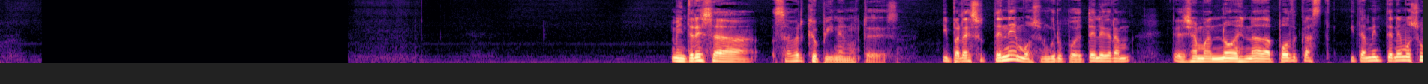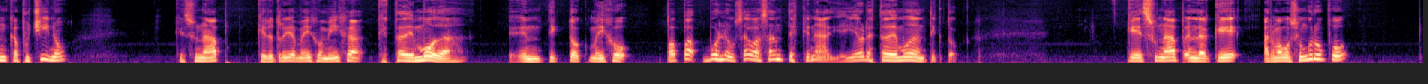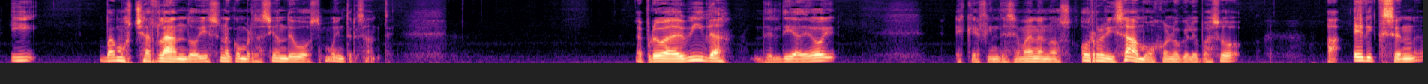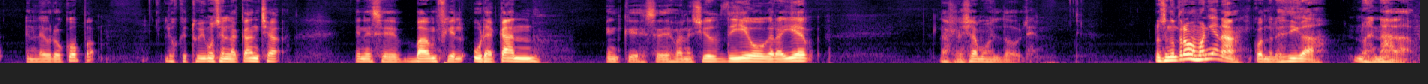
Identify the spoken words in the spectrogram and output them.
Me interesa saber qué opinan ustedes. Y para eso tenemos un grupo de Telegram que se llama No es nada podcast y también tenemos un capuchino que es una app que el otro día me dijo mi hija que está de moda en TikTok. Me dijo, papá, vos la usabas antes que nadie y ahora está de moda en TikTok. Que es una app en la que armamos un grupo y vamos charlando y es una conversación de voz muy interesante. La prueba de vida del día de hoy es que fin de semana nos horrorizamos con lo que le pasó a Eriksen en la Eurocopa. Los que estuvimos en la cancha en ese Banfield huracán en que se desvaneció Diego Grayev, la flashamos el doble. Nos encontramos mañana cuando les diga no es nada.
